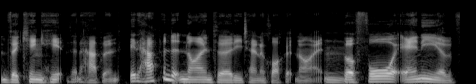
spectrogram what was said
the King hit that happened. It happened at 9.30, 10 o'clock at night before any of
